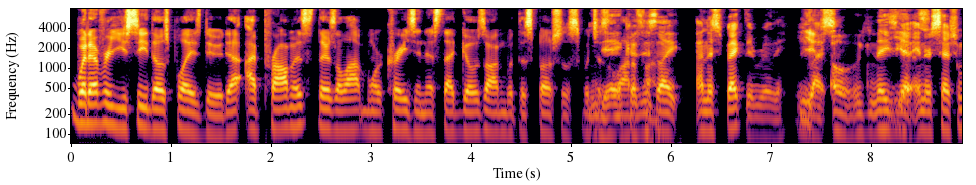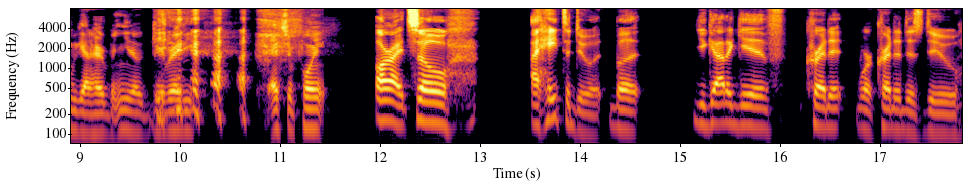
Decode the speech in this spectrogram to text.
whatever you see those plays, dude, I, I promise there's a lot more craziness that goes on with the specialists, which is a yeah, lot of because it's like unexpected, really. You're Yes. like, oh, he's got Yes. interception. We got her, but you know, get ready. Extra point. All right, so I hate to do it, but you got to give credit where credit is due.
